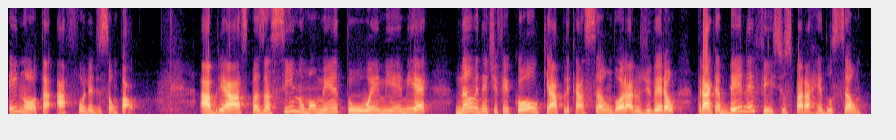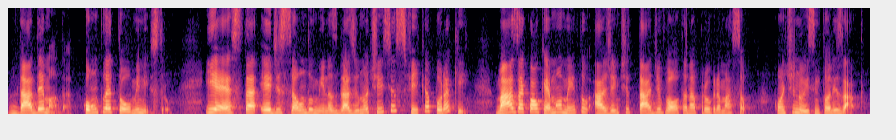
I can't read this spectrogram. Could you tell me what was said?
em nota à Folha de São Paulo. Abre aspas, assim, no momento, o MME não identificou que a aplicação do horário de verão traga benefícios para a redução da demanda, completou o ministro. E esta edição do Minas Brasil Notícias fica por aqui. Mas a qualquer momento a gente está de volta na programação. Continue sintonizado.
